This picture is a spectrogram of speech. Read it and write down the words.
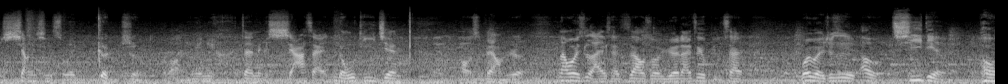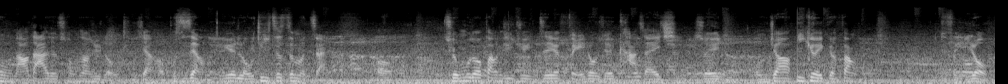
相信所会更热，好吧？因为你在那个狭窄楼梯间，哦是非常热。那我也是来才知道说，原来这个比赛，我以为就是哦七点。砰，然后大家就冲上去楼梯这样哦，不是这样的，因为楼梯就这么窄哦，全部都放进去，你这些肥肉就会卡在一起，所以呢，我们就要一个一个放肥肉。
